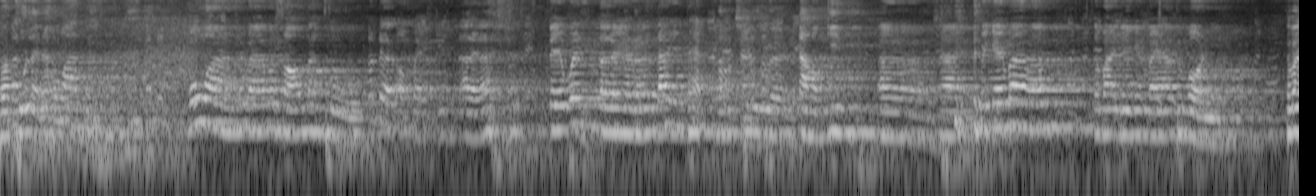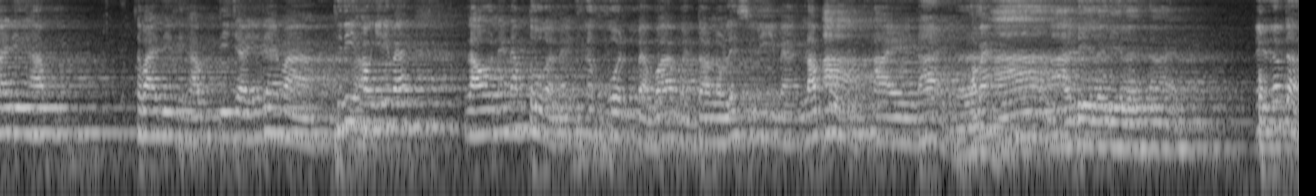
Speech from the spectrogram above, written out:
ว่าพูดอะไรนะ เมื่อวานเมื่อวานใช่ไหมมาซ้อมนันถูก็เดินออกไปกินอะไรนะเดเว่นอะไรกันนะได้อิมแพคของชิวเลยตาของกินเออใช่เป็นไงบ้างครับ สบายดีกันไหมครับทุกคน สบายดีครับ สบายดีสิครับ ดีใจที่ได้มา ที่นี่เอางี้ได้ไหมเราแนะนำตัวกันไหมทีละคนแบบว่าเหมือนตอนเราเล่นซีรีส์ไหมรับบทเป็นใครได้ เอาไหมอ่าดีเลยดีเลยได้ นี่เริ่มจาก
